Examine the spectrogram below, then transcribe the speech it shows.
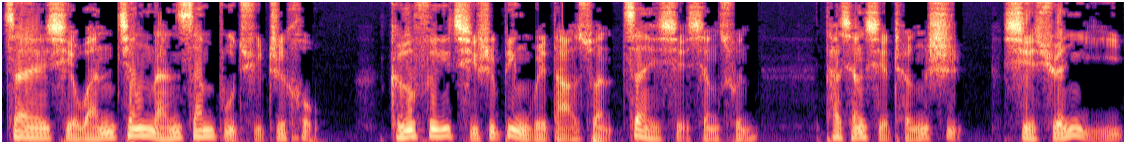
在写完《江南三部曲》之后，格非其实并未打算再写乡村，他想写城市，写悬疑，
